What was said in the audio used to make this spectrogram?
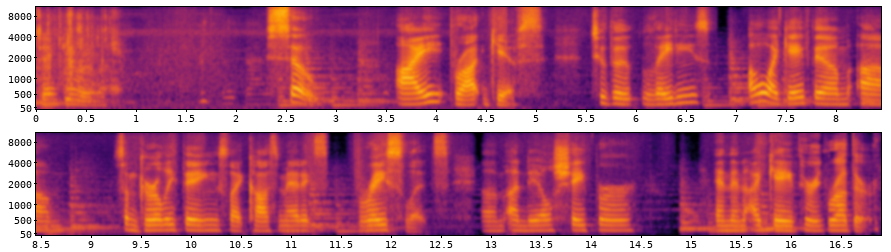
Thank you very much. So, I brought gifts to the ladies. Oh, I gave them um, some girly things like cosmetics, bracelets, um, a nail shaper, and then I gave her brother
